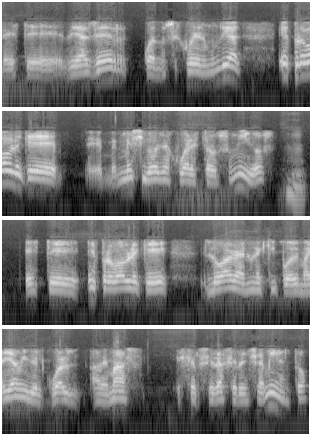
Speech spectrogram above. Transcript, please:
este, de ayer cuando se juegue el Mundial. Es probable que eh, Messi vaya a jugar a Estados Unidos, este, es probable que lo haga en un equipo de Miami del cual además ejercerá gerenciamiento.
